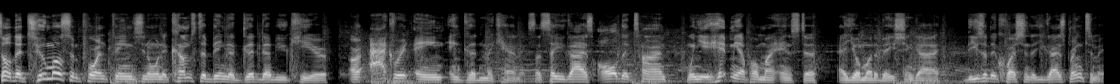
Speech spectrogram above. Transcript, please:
So the two most important things, you know, when it comes to being a good W keyer are accurate aim and good mechanics. I tell you guys all the time when you hit me up on my Insta at Your Motivation Guy, these are the questions that you guys bring to me.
